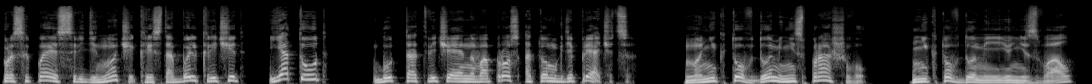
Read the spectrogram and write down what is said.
просыпаясь среди ночи, Кристабель кричит «Я тут!» будто отвечая на вопрос о том, где прячется. Но никто в доме не спрашивал, никто в доме ее не звал.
